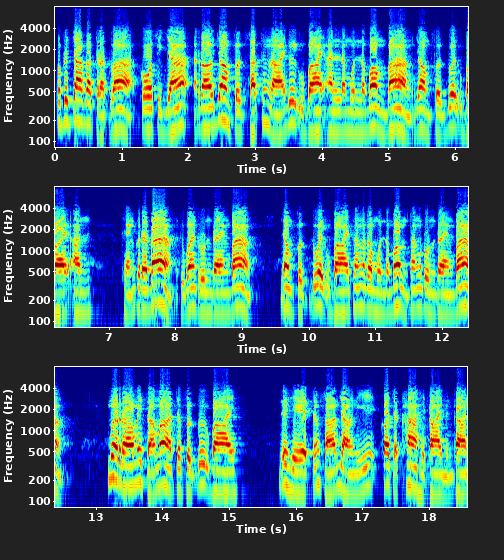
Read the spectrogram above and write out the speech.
พระพุทธเจ้าก็ตรัสว่า โกศิยะเราย่อมฝึกสัตว์ทั้งหลายด้วยอุบายอันละมุนละม่อมบ้าง ย่อมฝึกด้วยอุบายอัน แข็งกระด้างหรือว่ารุนแรงบ้าง ย่อมฝึกด้วยอุบายทั้งละมุนละม่อมทั้งรุนแรงบ้าง เมื่อเราไม่สามารถจะฝึกด้วยอุบาย ด้วยเหตุทั้งสามอย่างนี้ก็จะฆ่าให้ตายเหมือนกัน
